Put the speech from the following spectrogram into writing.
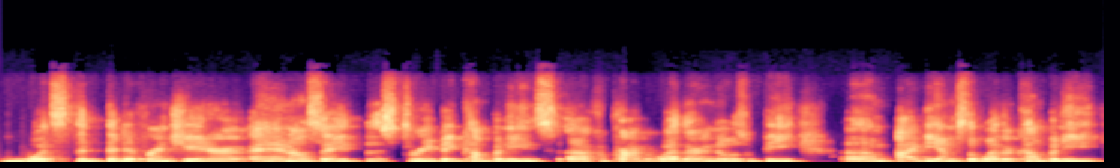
what's the, the differentiator? And I'll say there's three big companies uh, for private weather, and those would be um, IBM's the weather company,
